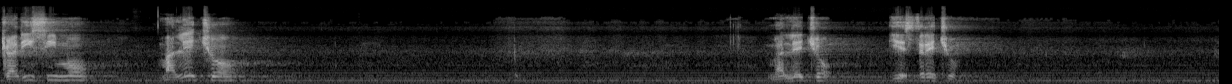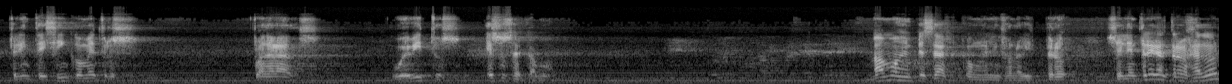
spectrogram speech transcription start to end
Carísimo, mal hecho, mal hecho y estrecho. 35 metros cuadrados, huevitos, eso se acabó. Vamos a empezar con el Infonavit, pero se le entrega al trabajador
